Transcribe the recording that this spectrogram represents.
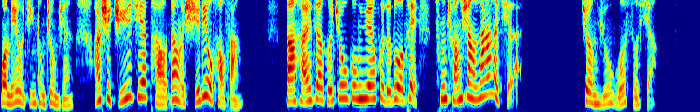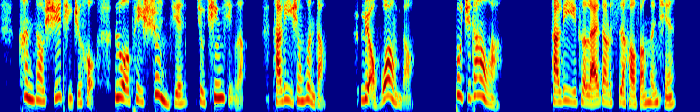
我没有惊动众人，而是直接跑到了十六号房，把还在和周公约会的洛佩从床上拉了起来。正如我所想，看到尸体之后，洛佩瞬间就清醒了。他厉声问道：“了望呢？不知道啊。”他立刻来到了四号房门前，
